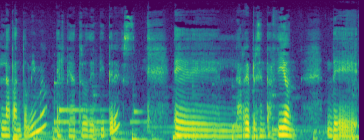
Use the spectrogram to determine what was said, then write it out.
La pantomima, el teatro de títeres, la representación de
